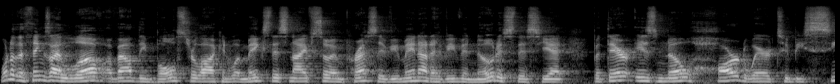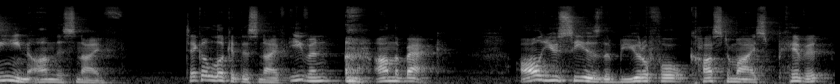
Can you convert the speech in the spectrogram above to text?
One of the things I love about the bolster lock and what makes this knife so impressive, you may not have even noticed this yet, but there is no hardware to be seen on this knife. Take a look at this knife, even on the back. All you see is the beautiful customized pivot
